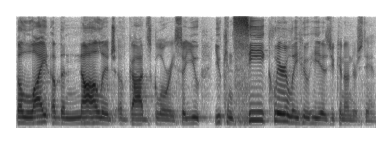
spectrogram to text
The light of the knowledge of God's glory. So you, you can see clearly who He is, you can understand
